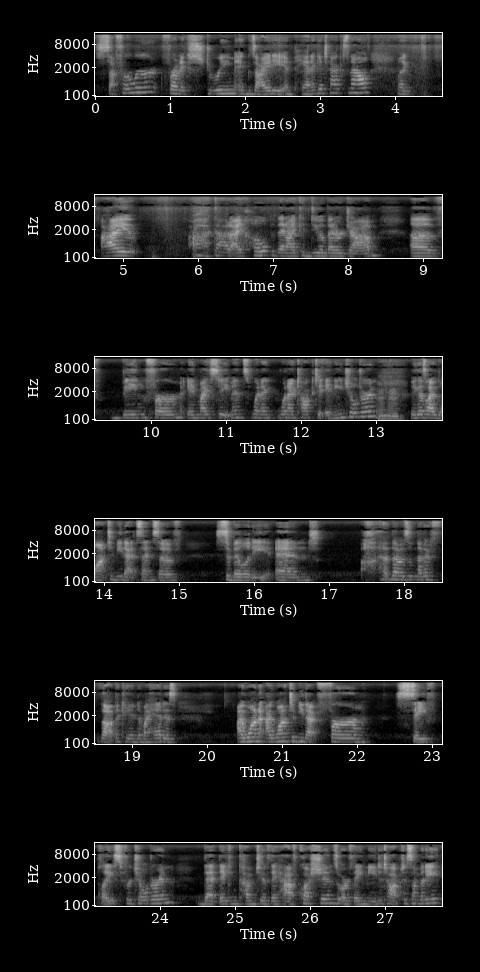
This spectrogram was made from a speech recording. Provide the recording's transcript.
sufferer from extreme anxiety and panic attacks now, like I oh god, I hope that I can do a better job of being firm in my statements when I when I talk to any children hmm because I want to be that sense of stability. And oh, that, that was another thought that came into my head is I want I want to be that firm safe place for children that they can come to if they have questions or if they need to talk to somebody.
